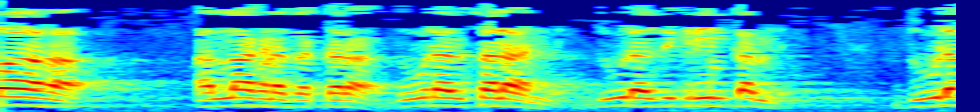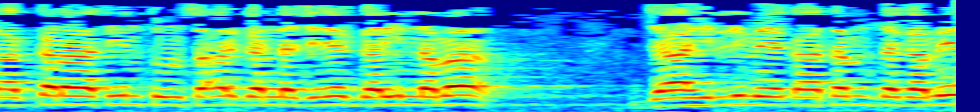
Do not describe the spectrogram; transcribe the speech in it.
llaha allah kana zakkara duulan salaan duula zikriin qabne duula akkanaatiin tumsa arganna je'ee gariin namaa jaahilli meeqaatam dagame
